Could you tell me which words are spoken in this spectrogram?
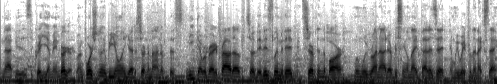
And that is the Craigie Main burger. Unfortunately, we only get a certain amount of this meat that we're very proud of, so it is limited. It's served in the bar. When we run out every single night, that is it, and we wait for the next day.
